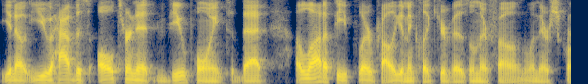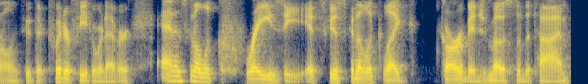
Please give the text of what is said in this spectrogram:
you know you have this alternate viewpoint that a lot of people are probably going to click your viz on their phone when they're scrolling through their twitter feed or whatever and it's going to look crazy it's just going to look like garbage most of the time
